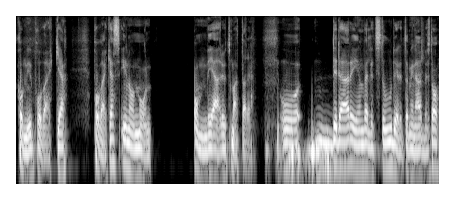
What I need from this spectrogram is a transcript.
kommer ju påverka, påverkas i någon mån om vi är utmattade. Och det där är en väldigt stor del av min arbetsdag.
